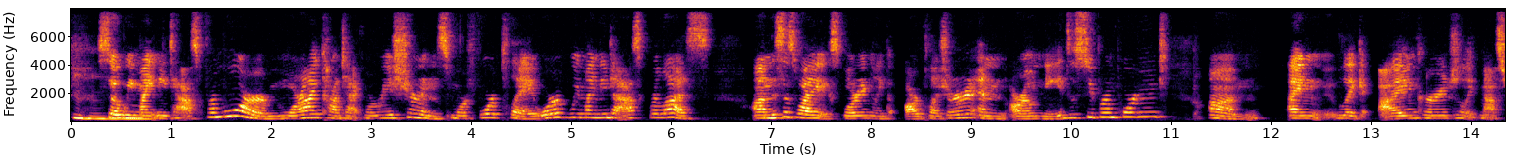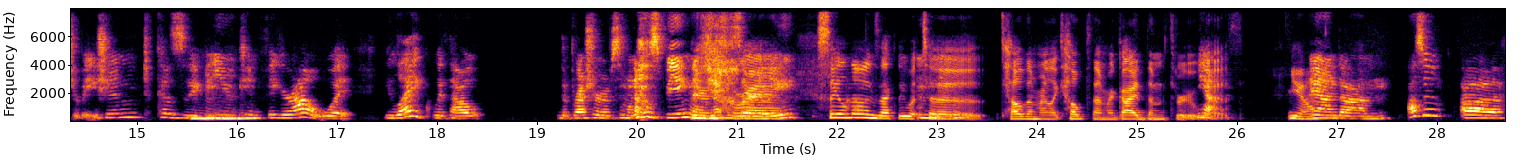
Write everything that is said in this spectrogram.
Mhm. So we might need to ask for more, more eye contact, more reassurance, more foreplay, or we might need to ask for less. Um, this is why exploring like our pleasure and our own needs is super important. Um, I like I encourage like masturbation because you Mhm. can figure out what you like without the pressure of someone else being there Yeah, necessarily. so you'll know exactly what to Mhm. tell them or like help them or guide them through Yeah. with. yeah. And um, also, uh,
